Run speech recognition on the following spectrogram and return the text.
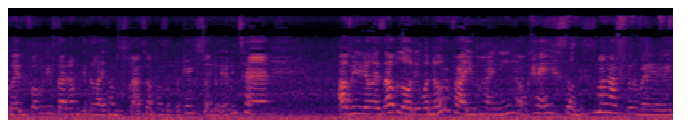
but before we get started, don't forget to like, comment, subscribe, turn post notifications so you know every time a video is uploaded, it will notify you, honey. Okay, so this is my hospital bag.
